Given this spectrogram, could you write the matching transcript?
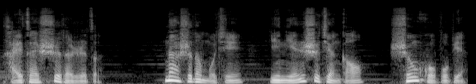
还在世的日子。那时的母亲已年事渐高，生活不便。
